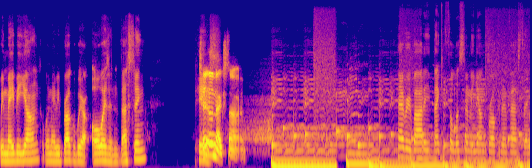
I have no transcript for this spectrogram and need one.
we may be young, we may be broke, but we are always investing. Peace. Till next time. Everybody, thank you for listening to Young Broke and Investing.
